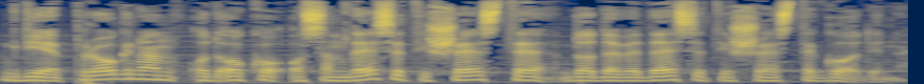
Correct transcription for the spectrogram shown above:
gdje je prognan od oko 86. do 96. godine.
